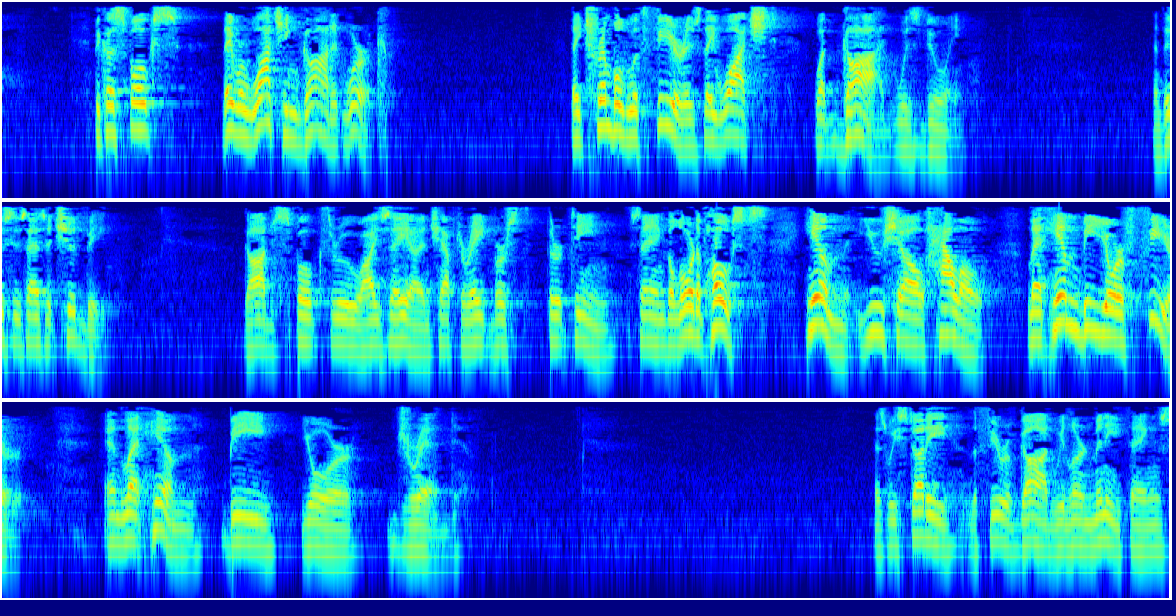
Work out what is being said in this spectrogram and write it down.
Because, folks, they were watching God at work. They trembled with fear as they watched what God was doing. And this is as it should be. God spoke through Isaiah in chapter 8, verse 13, saying, The Lord of hosts, him you shall hallow. Let him be your fear, and let him be your dread. As we study the fear of God, we learn many things,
